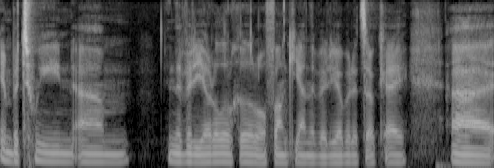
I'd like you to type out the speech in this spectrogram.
in between um, in the video. It'll look a little funky on the video, but it's okay. Uh,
